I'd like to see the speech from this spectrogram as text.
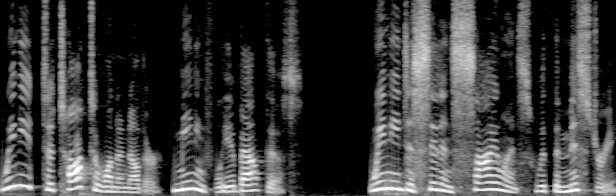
We need to talk to one another meaningfully about this. We need to sit in silence with the mystery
